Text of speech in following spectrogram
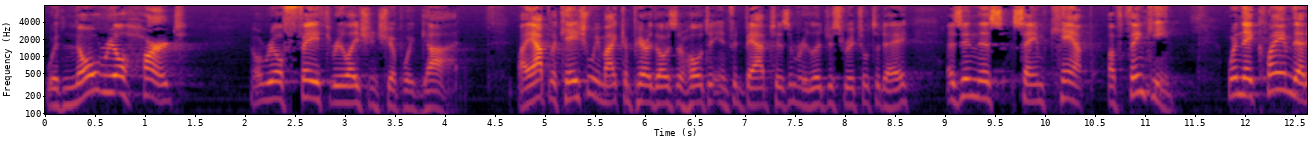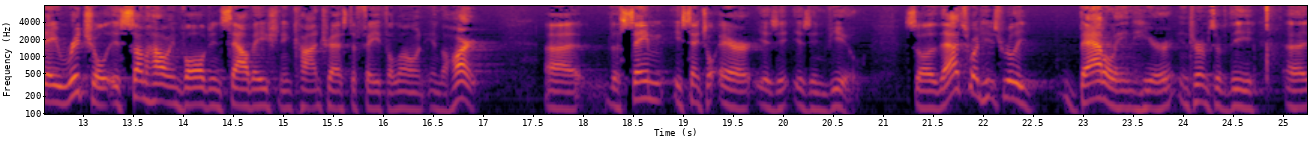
with no real heart, no real faith relationship with God. By application, we might compare those that hold to infant baptism, religious ritual today, as in this same camp of thinking when they claim that a ritual is somehow involved in salvation in contrast to faith alone in the heart. Uh, the same essential error is, is in view. So that's what he's really battling here in terms of the uh,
